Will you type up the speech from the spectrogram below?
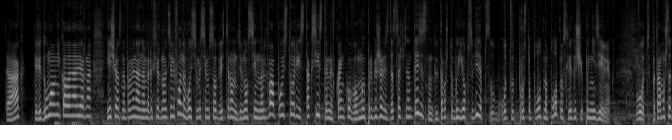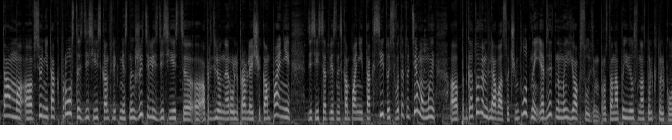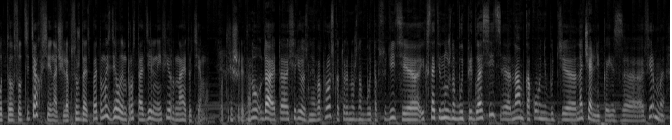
Так, передумал Николай, наверное. Я еще раз напоминаю номер эфирного телефона 8 800 200 ровно 9702. По истории с таксистами в Коньково мы пробежались достаточно тезисно для того, чтобы ее обсудить вот, вот просто плотно-плотно в следующий понедельник. Вот, потому что там все не так просто. Здесь есть конфликт местных жителей, здесь есть э, определенная роль управляющей компании, здесь есть ответственность компании такси. То есть вот эту тему мы э, подготовим для вас очень плотно и обязательно мы ее обсудим. Просто она появилась у нас только-только вот э, в соцсетях, все и начали обсуждать. Поэтому мы сделаем просто отдельный эфир на эту тему. Вот решили так. Ну да, это серьезный вопрос, который нужно будет обсудить. Э, И, кстати, нужно будет пригласить э, нам какого-нибудь э, начальника из фирмы,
